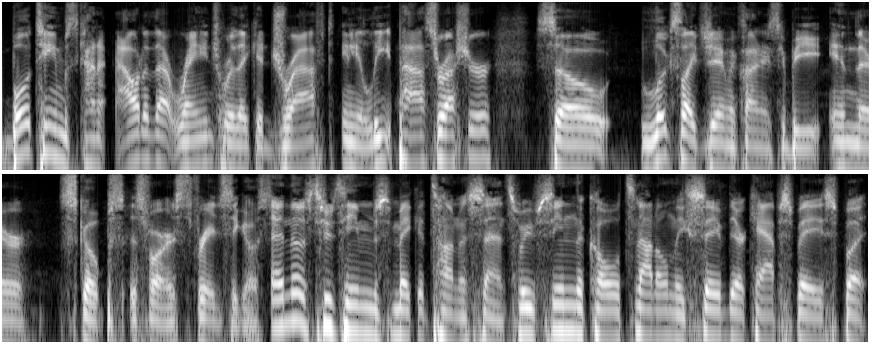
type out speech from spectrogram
Both teams kind of out of that range where they could draft an elite pass rusher. So looks like Jay going to be in their scopes as far as free agency goes. And those two teams make a ton of sense. We've seen the Colts not only save their cap space, but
